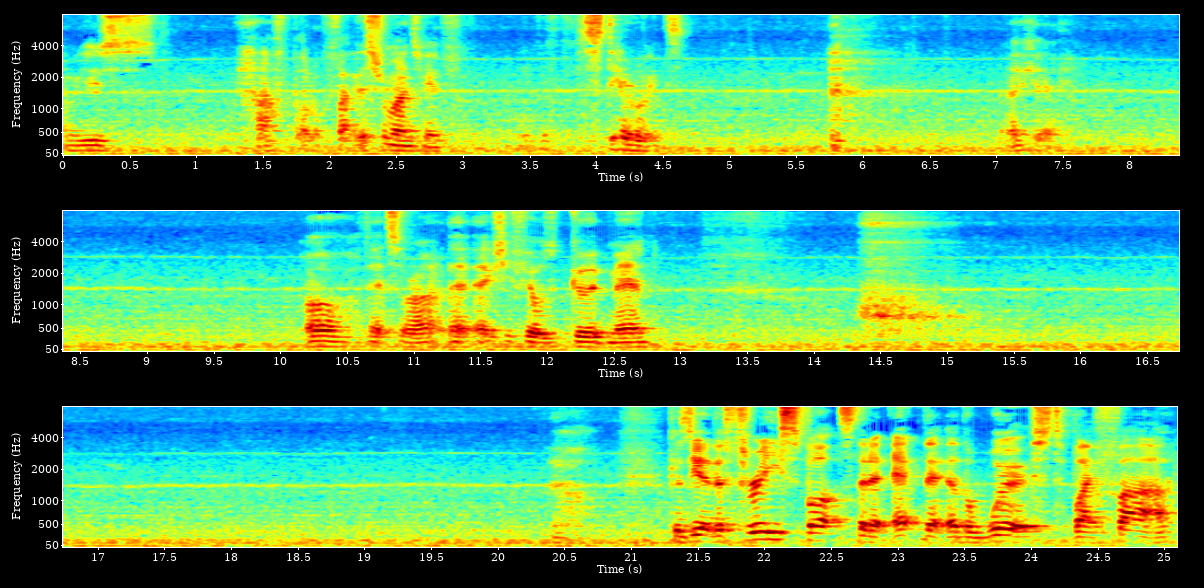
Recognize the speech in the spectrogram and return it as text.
I'll use half bottle. Fuck, this reminds me of steroids. Okay. Oh, that's alright. That actually feels good, man. Because yeah, the three spots that are at, that are the worst by far,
